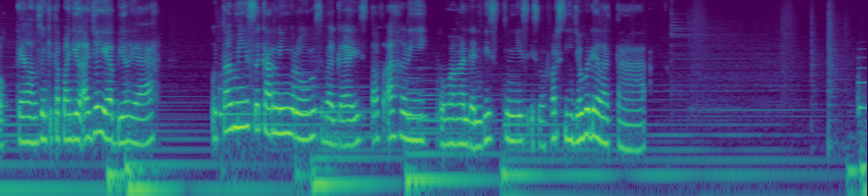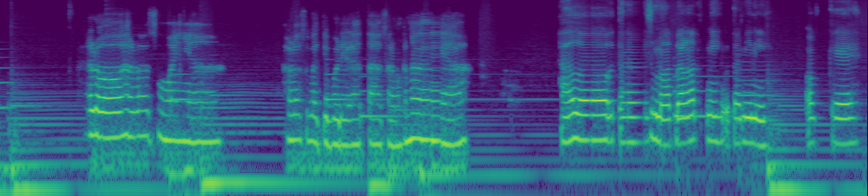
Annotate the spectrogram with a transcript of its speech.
Oke, langsung kita panggil aja ya Bill ya. Utami Sekarning Room sebagai staf ahli keuangan dan bisnis Ismaversi Jabodelata. Halo, halo semuanya. Halo Sobat Jabodelata, salam kenal ya. Halo, Utami semangat banget nih Utami nih. Oke,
